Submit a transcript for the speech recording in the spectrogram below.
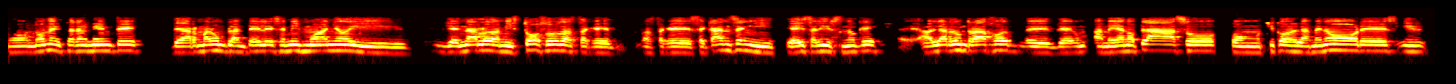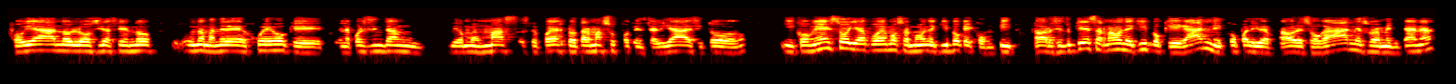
no, no necesariamente de armar un plantel ese mismo año y llenarlo de amistosos hasta que hasta que se cansen y, ahí salir, sino que eh, hablar de un trabajo eh, a mediano plazo, con chicos de las menores, ir fogueándolos, ir haciendo una manera de juego que en la cual se sientan, digamos, más, se pueda explotar más sus potencialidades y todo, ¿no? Y con eso ya podemos armar un equipo que compite. Ahora, si tú quieres armar un equipo que gane Copa Libertadores o gane Sudamericana,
